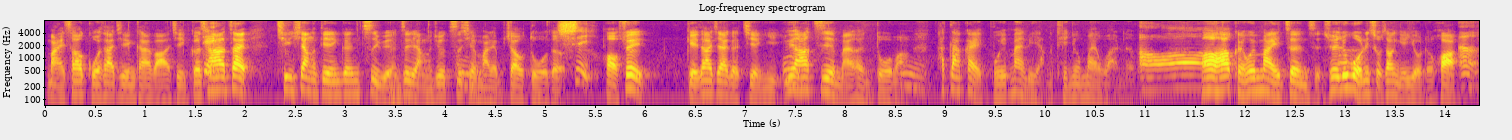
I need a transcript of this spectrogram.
买超国泰金、开发金，可是它在清相电跟智源这两个就之前买的比较多的，是好、所以给大家一个建议，因嗯为他之前买很多嘛，他大概也不会卖两天就卖完了吧。哦，哦，它可能会卖一阵子，所以如果你手上也有的话，嗯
